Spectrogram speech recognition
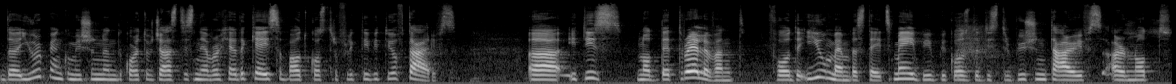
the European Commission and the Court of Justice never had a case about cost reflectivity of tariffs. Uh, it is not that relevant for the EU member states, maybe because the distribution tariffs are not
